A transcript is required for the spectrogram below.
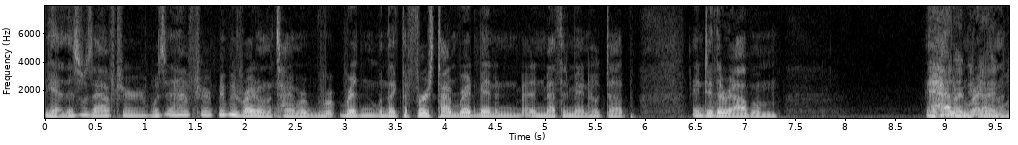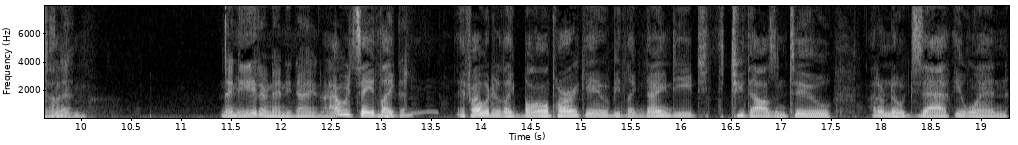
Yeah, this was after. Was it after? Maybe it was right on the time where Red, when like the first time Redman and, and Method Man hooked up and did their album. It had been right on the 99, wasn't it? time. 98 or 99, right? I would say like if I were to like ballpark it, it would be like ninety to two thousand two. I don't know exactly when,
